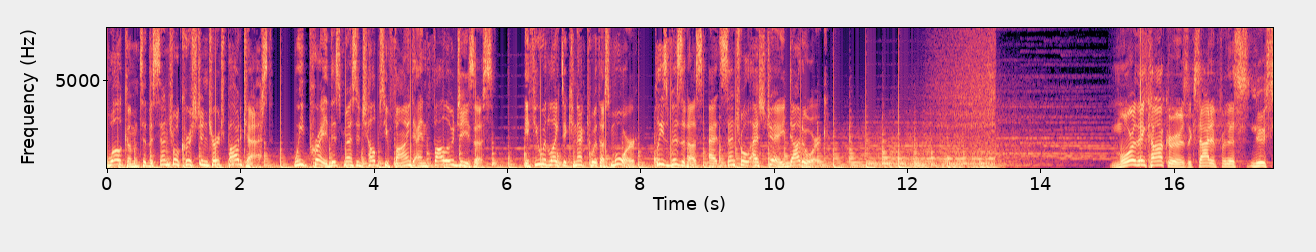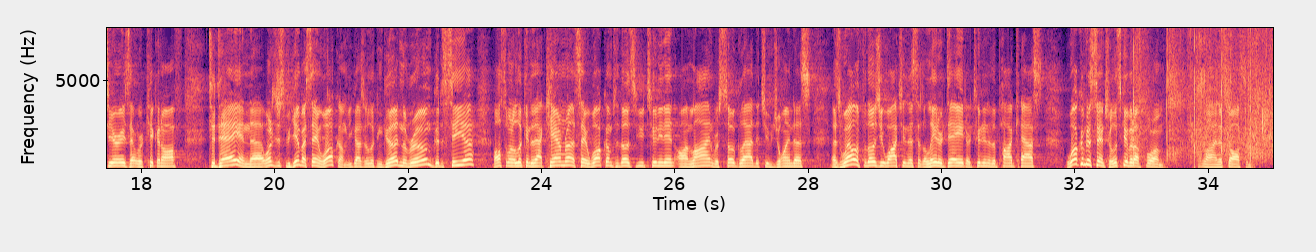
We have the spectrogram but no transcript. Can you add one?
Welcome to the Central Christian Church Podcast. We pray this message helps you find and follow Jesus. If you would like to connect with us more, please visit us at centralsj.org. More Than Conquerors. Excited for this new series that we're kicking off today. And uh, I want to just begin by saying welcome. You guys are looking good in the room. Good to see you. Also want to look into that camera and say welcome to those of you tuning in online. We're so glad that you've joined us as well. And for those of you watching this at a later date or tuning into the podcast, welcome to Central. Let's give it up for them online. That's awesome.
